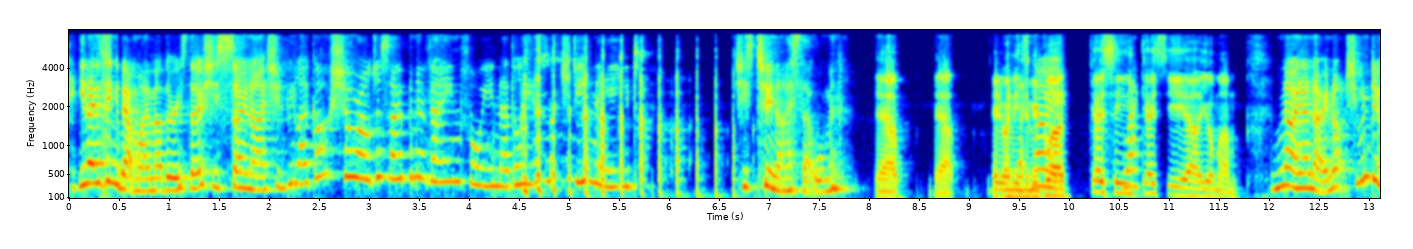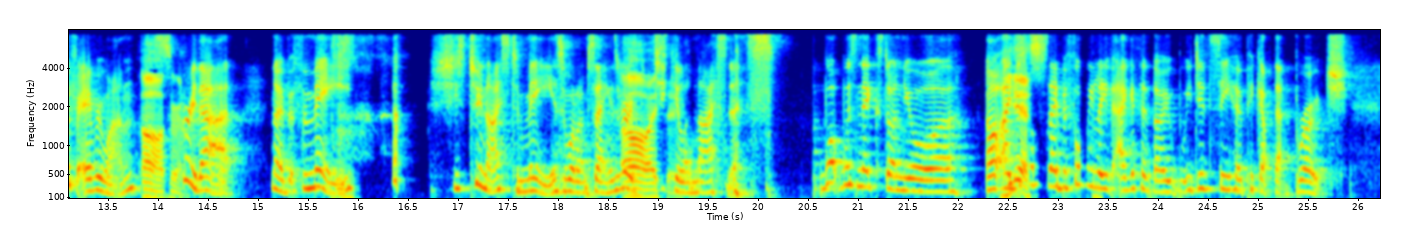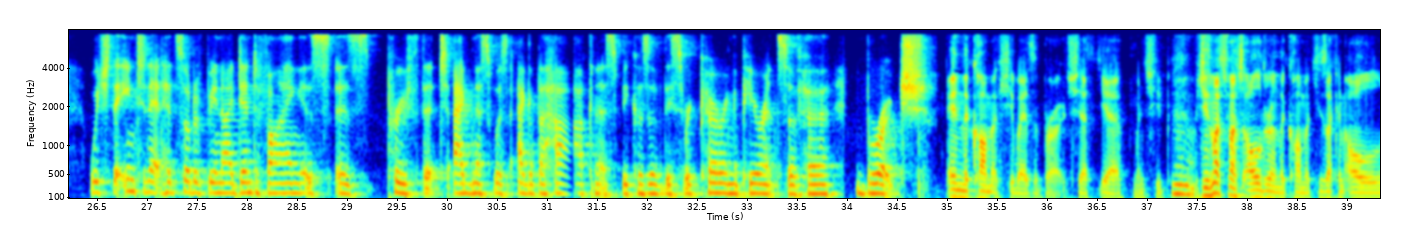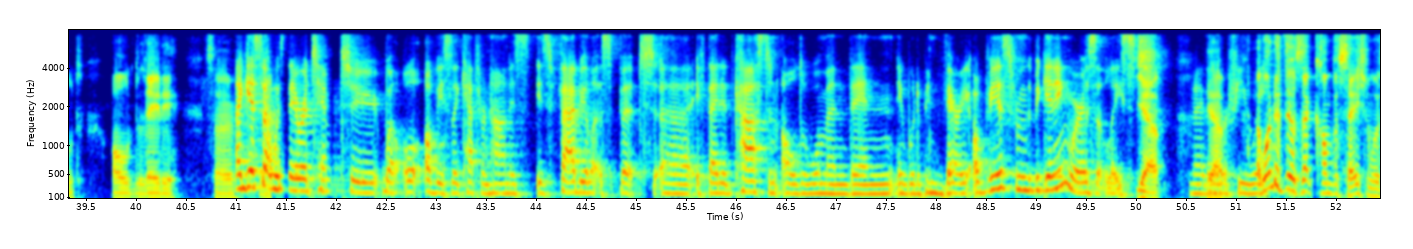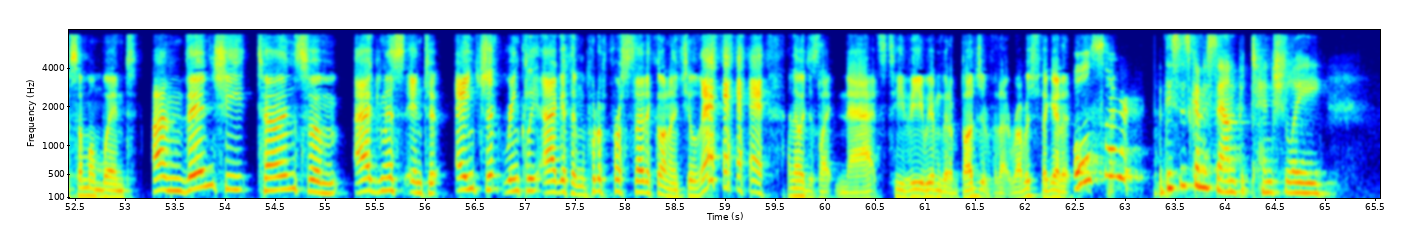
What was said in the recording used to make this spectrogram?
you know, the thing about my mother is, though, she's so nice. She'd be like, oh, sure, I'll just open a vein for you, Natalie. How much do you need? she's too nice, that woman. Yeah, yeah. Anyone needs Like, any no, blood? Go see like- go see uh, your mum. No, no, no. Not she wouldn't do it for everyone. Oh, Screw that. No, but for me, she's too nice to me, is what I'm saying. It's a very Oh, particular niceness. What was next on your? Oh, I Yes. just want to say before we leave Agatha though, we did see her pick up that brooch, which the internet had sort of been identifying as as proof that Agnes was Agatha Harkness because of this recurring appearance of her brooch. In the comic, she wears a brooch. Yeah, yeah when she Hmm. she's much much older in the comic. She's like an old old lady. So I guess that was their attempt to. Well, obviously Kathryn Hahn is is fabulous, but uh, if they had cast an older woman, then it would have been very obvious from the beginning. Whereas at least, Yeah. You know, Yeah. a few weeks. I wonder if there was that conversation where someone went, and then she turns from Agnes into ancient wrinkly Agatha and we'll put a prosthetic on and she'll, and they were just like, nah, it's TV. We haven't got a budget for that rubbish. Forget it. Also, this is going to sound potentially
